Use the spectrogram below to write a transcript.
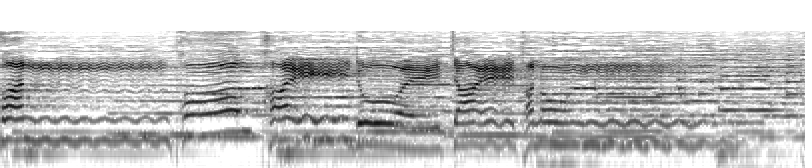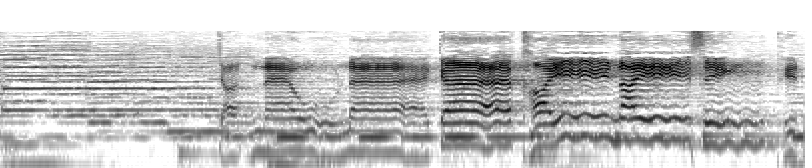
ฟันพร้อมภัยด้วยใจทนง จะแนวแน่แก้ไขในสิ่งผิด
